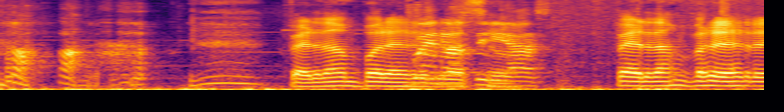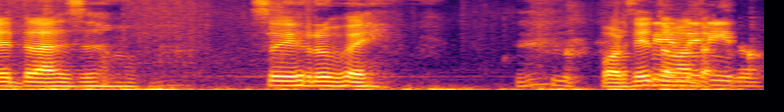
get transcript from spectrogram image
Perdón por el Buenos retraso. días. Perdón por el retraso. Soy Rubén. Por cierto, me ha,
